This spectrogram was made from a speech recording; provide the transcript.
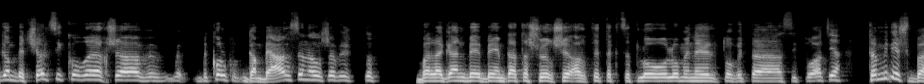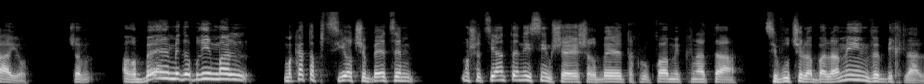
גם בצ'לסי קורה עכשיו, ובכל, גם בארסנל עכשיו יש קצת בלאגן ב- בעמדת השוער שארטטה קצת לא, לא מנהל טוב את הסיטואציה, תמיד יש בעיות. עכשיו, הרבה מדברים על מכת הפציעות שבעצם, כמו שציינת ניסים, שיש הרבה תחלופה מבחינת הציוות של הבלמים ובכלל.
